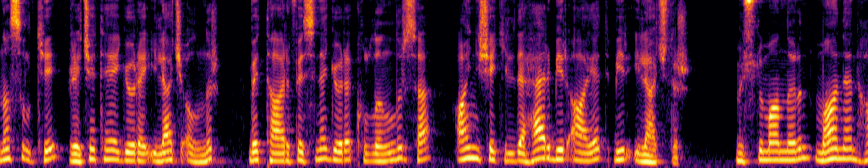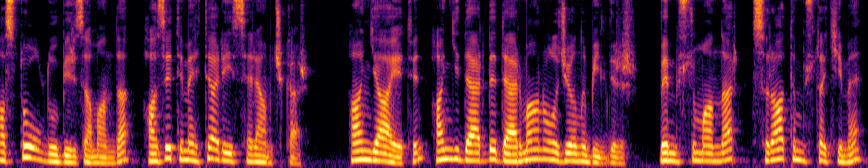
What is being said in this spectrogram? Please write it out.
nasıl ki reçeteye göre ilaç alınır ve tarifesine göre kullanılırsa aynı şekilde her bir ayet bir ilaçtır. Müslümanların manen hasta olduğu bir zamanda Hz. Mehdi Aleyhisselam çıkar. Hangi ayetin hangi derde derman olacağını bildirir ve Müslümanlar sırat-ı müstakime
